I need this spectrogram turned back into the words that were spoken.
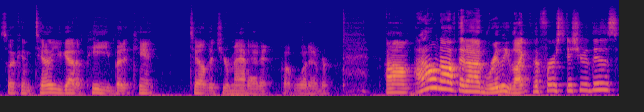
So it can tell you got to pee, but it can't tell that you're mad at it, but whatever. Um, I don't know if that I really like the first issue of this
